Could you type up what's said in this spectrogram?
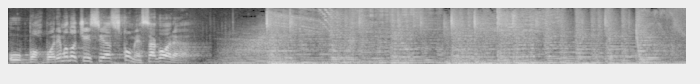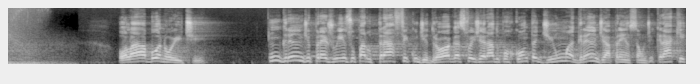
O Borborema Notícias começa agora. Olá, boa noite. Um grande prejuízo para o tráfico de drogas foi gerado por conta de uma grande apreensão de crack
